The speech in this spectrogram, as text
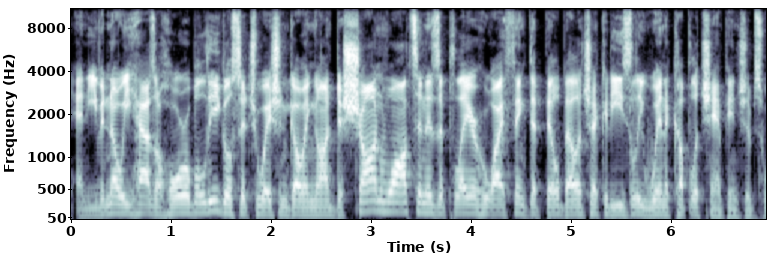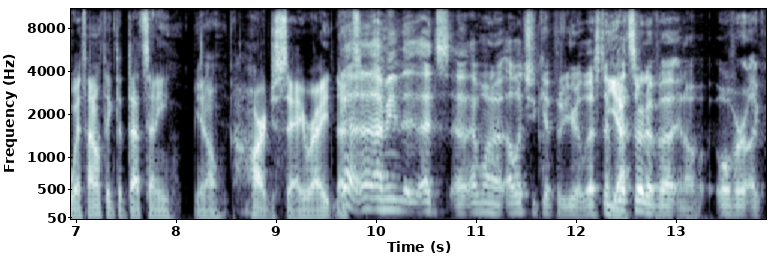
and even though he has a horrible legal situation going on, Deshaun Watson is a player who I think that Bill Belichick could easily win a couple of championships with. I don't think that that's any you know hard to say, right? That's, Yeah, I mean that's. Uh, I want to. I'll let you get through your list. I've Yeah. got sort of a you know over like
